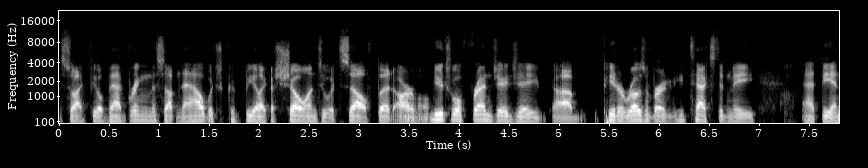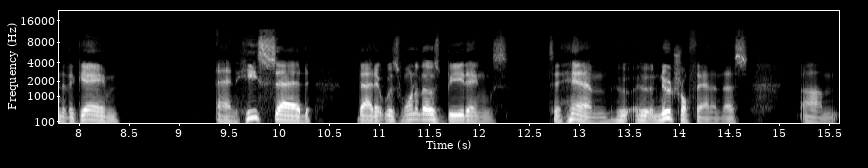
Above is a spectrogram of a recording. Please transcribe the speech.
So I feel bad bringing this up now, which could be like a show unto itself. But our Uh-oh. mutual friend JJ uh, Peter Rosenberg, he texted me at the end of the game, and he said that it was one of those beatings to him, who, who a neutral fan in this. Um,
